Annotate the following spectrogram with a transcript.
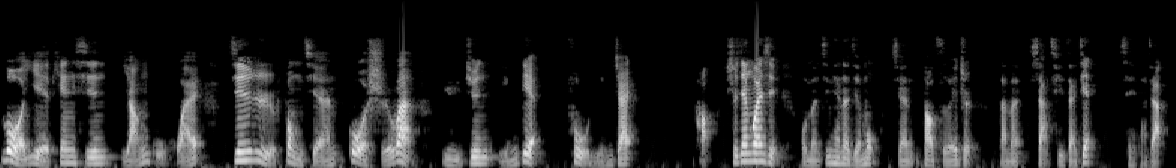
落叶添薪养骨怀。今日奉钱过十万，与君迎殿赴迎斋。好，时间关系，我们今天的节目先到此为止，咱们下期再见，谢谢大家。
